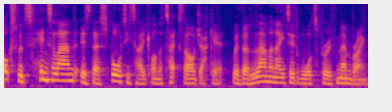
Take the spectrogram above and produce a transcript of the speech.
Oxford's Hinterland is their sporty take on the textile jacket with a laminated waterproof membrane.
